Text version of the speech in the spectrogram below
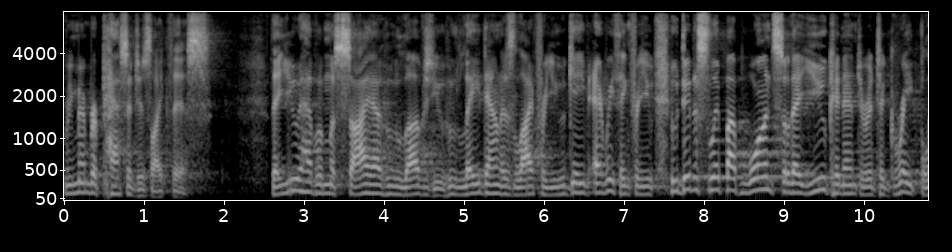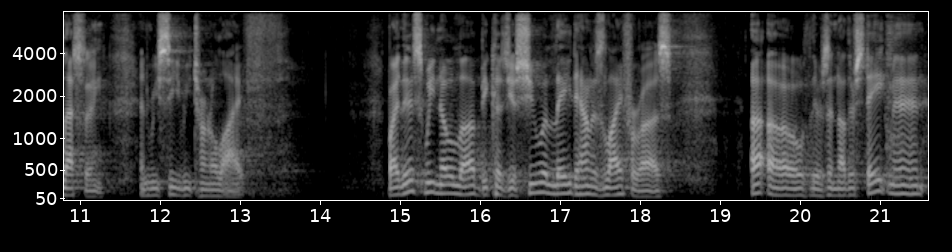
remember passages like this that you have a Messiah who loves you, who laid down his life for you, who gave everything for you, who didn't slip up once so that you can enter into great blessing and receive eternal life. By this we know love because Yeshua laid down his life for us. Uh oh, there's another statement.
